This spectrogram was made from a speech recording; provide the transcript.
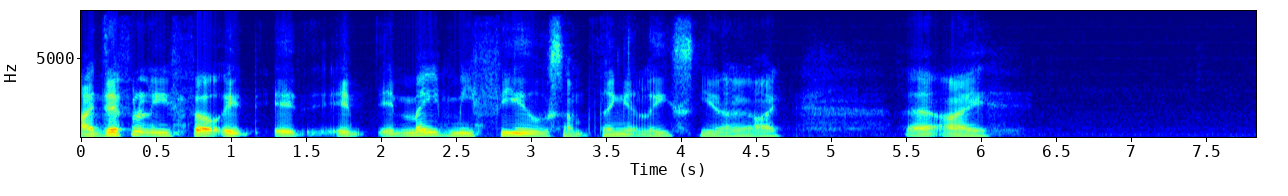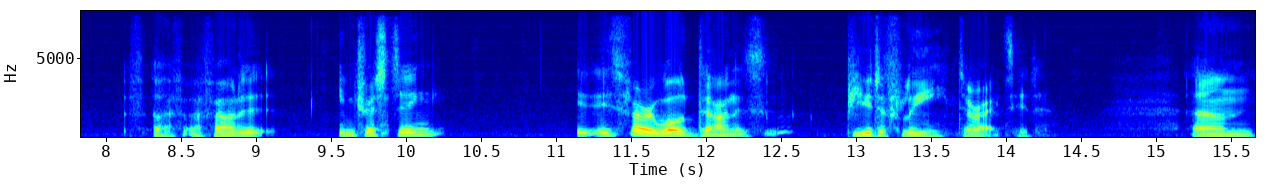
I definitely felt it, it, it, it made me feel something at least, you know. I uh, I, I found it interesting. it's very well done. It's beautifully directed. Um,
